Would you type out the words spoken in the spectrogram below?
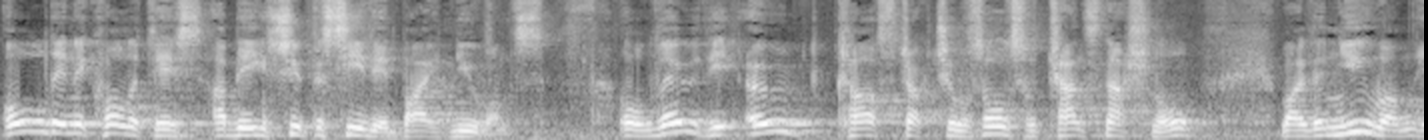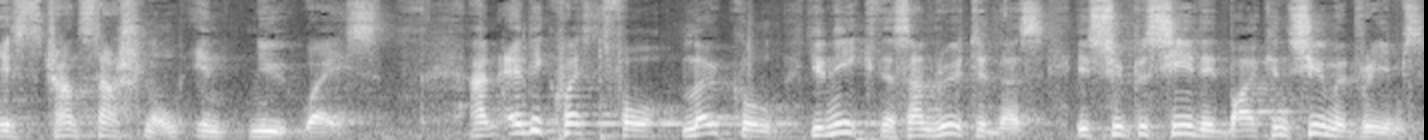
old inequalities are being superseded by new ones. Although the old class structure was also transnational, while the new one is transnational in new ways. And any quest for local uniqueness and rootedness is superseded by consumer dreams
